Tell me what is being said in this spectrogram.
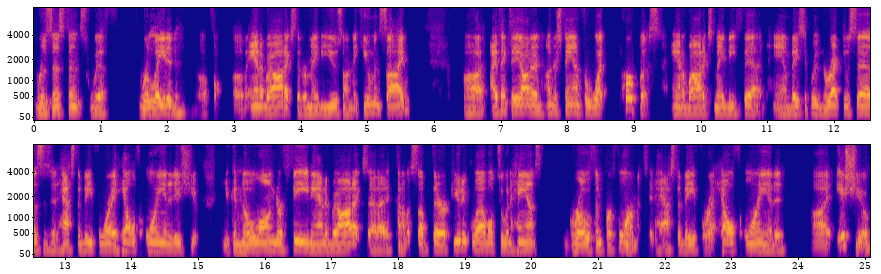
resistance with related of, of, antibiotics that are maybe used on the human side. Uh, I think they ought to understand for what purpose antibiotics may be fed. And basically, the directive says is it has to be for a health-oriented issue. You can no longer feed antibiotics at a kind of a subtherapeutic level to enhance growth and performance. It has to be for a health-oriented uh, issue.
